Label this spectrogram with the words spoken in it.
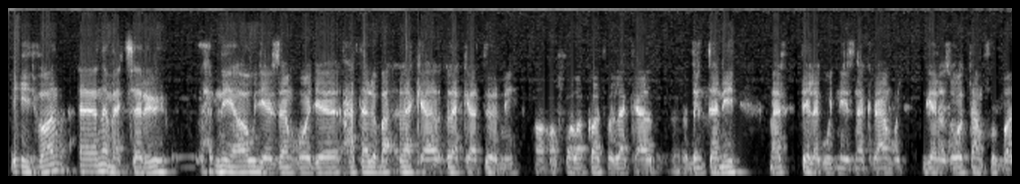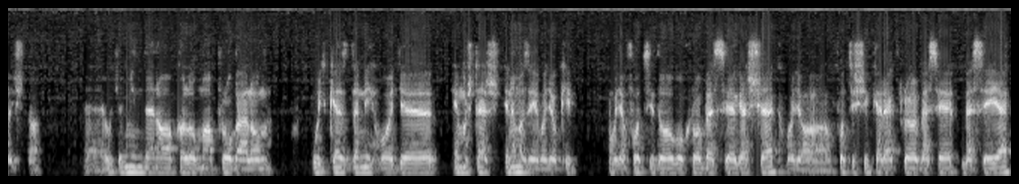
Így van, e, nem egyszerű. Néha úgy érzem, hogy e, hát előbb le kell, le kell törni a, a falakat, vagy le kell dönteni, mert tényleg úgy néznek rám, hogy Gera Zoltán futbalista. E, úgyhogy minden alkalommal próbálom úgy kezdeni, hogy én most els, én nem azért vagyok itt hogy a foci dolgokról beszélgessek, vagy a foci sikerekről beszél, beszéljek,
